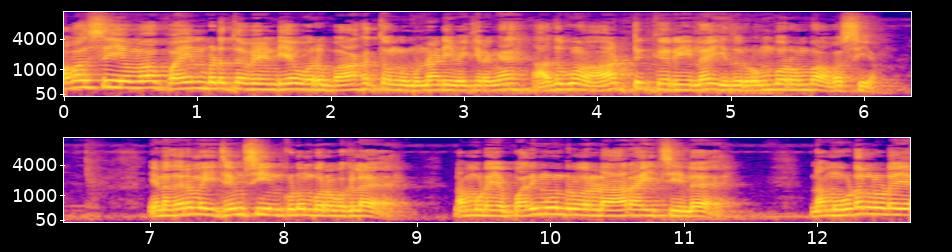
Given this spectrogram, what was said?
அவசியமாக பயன்படுத்த வேண்டிய ஒரு பாகத்தை உங்கள் முன்னாடி வைக்கிறேங்க. அதுவும் ஆட்டுக்கறியில் இது ரொம்ப ரொம்ப அவசியம். எனது அருமை ஜெம்சியின் குடும்ப உறவுகளை நம்முடைய பதிமூன்று வருட ஆராய்ச்சியில் நம் உடலுடைய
